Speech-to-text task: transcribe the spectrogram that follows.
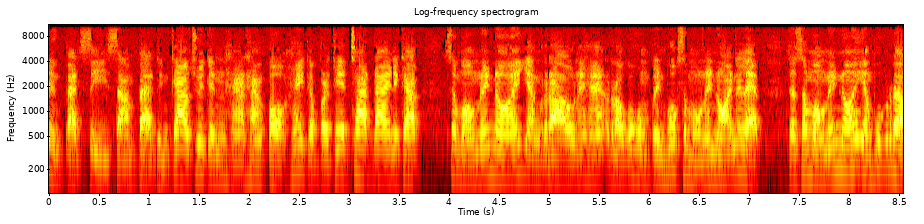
1 8 4 3 8ถึง9ช่วยกันหาทางออกให้กับประเทศชาติได้นะครับ สมองน้อยๆ อย่างเรานะฮะ เราก็คงเป็นพวกสมองน้อยๆนั่นแหละ แต่สมองน้อยๆ อย่างพวกเรา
